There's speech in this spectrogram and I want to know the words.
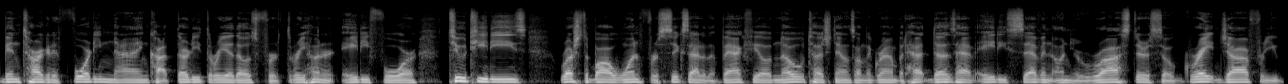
Been targeted 49, caught 33 of those for 384, two TDs, rushed the ball one for six out of the backfield, no touchdowns on the ground, but ha- does have 87 on your roster. So great job for you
